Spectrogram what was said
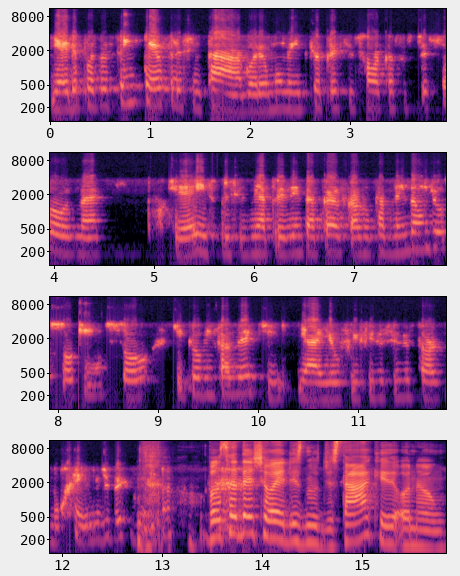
E aí depois eu sentei, eu falei assim, tá, agora é o momento que eu preciso falar com essas pessoas, né? Porque é isso, preciso me apresentar para elas, porque elas não sabem nem de onde eu sou, quem eu sou, o que, que eu vim fazer aqui. E aí eu fui fiz esses stories morrendo de vergonha. Você deixou eles no destaque ou não?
